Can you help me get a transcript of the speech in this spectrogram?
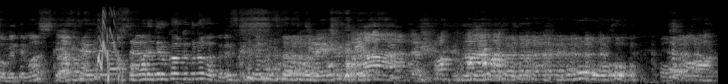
遊べてました。遊ばれてる感覚なかったですかあーおおおあ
